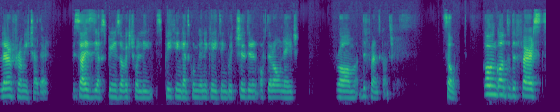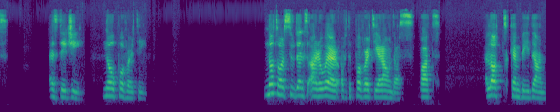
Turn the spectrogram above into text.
learn from each other, besides the experience of actually speaking and communicating with children of their own age from different countries. So, going on to the first SDG, no poverty. Not all students are aware of the poverty around us, but a lot can be done.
